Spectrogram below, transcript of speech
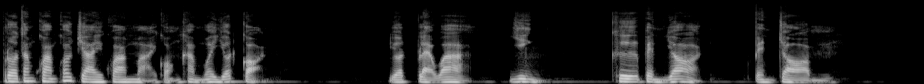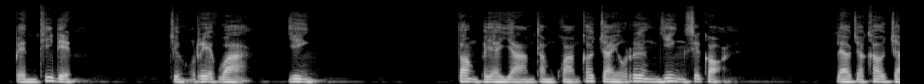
โปรดทำความเข้าใจความหมายของคำว่ายศก่อน ยศแปลว่า ยิ่ง คือเป็นยอด เป็นจอม เป็นที่เด่น จึงเรียกว่า ยิ่ง ต้องพยายามทำความเข้าใจเรื่องยิ่งเสียก่อน แล้วจะเข้าใจ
